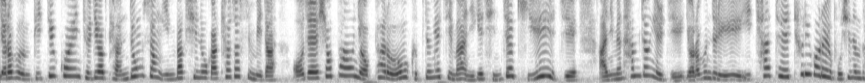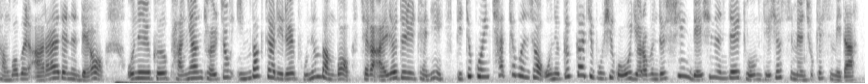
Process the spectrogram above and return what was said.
여러분, 비트코인 드디어 변동성 임박 신호가 켜졌습니다. 어제 셔파운 여파로 급등했지만 이게 진짜 기회일지 아니면 함정일지 여러분들이 이 차트의 트리거를 보시는 방법을 알아야 되는데요. 오늘 그 방향 결정 임박 자리를 보는 방법 제가 알려드릴 테니 비트코인 차트 분석 오늘 끝까지 보시고 여러분들 수익 내시는데 도움 되셨으면 좋겠습니다.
